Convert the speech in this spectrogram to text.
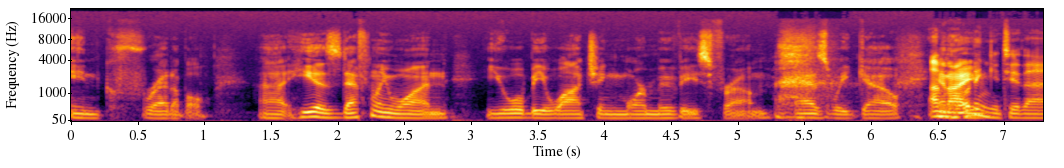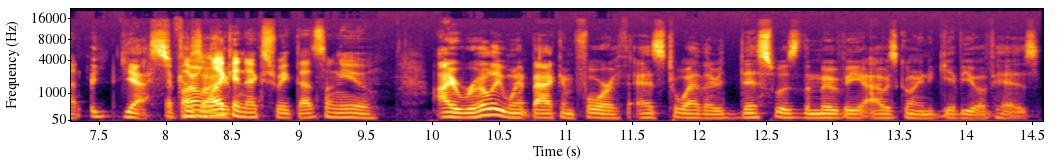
incredible. Uh, he is definitely one you will be watching more movies from as we go. I'm and holding I, you to that. Yes, If I don't like it next week, that's on you. I really went back and forth as to whether this was the movie I was going to give you of his,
